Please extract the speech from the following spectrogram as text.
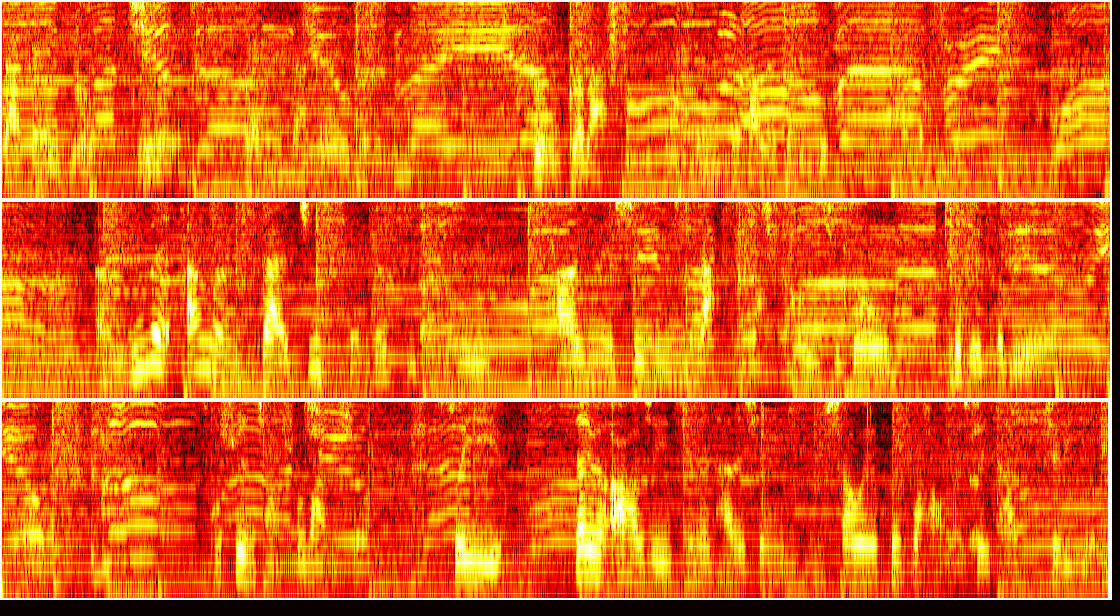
大概有个呃，大概有四五个吧。然后现在先放在这里，先提前给大家讲一下。嗯，因为 Allen 在之前的几期，他因为声音哑了嘛，然后一直都特别特别呃不顺畅说话的时候，所以三月二号这一期呢，他的声音已经稍微恢复好了，所以他这里有一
